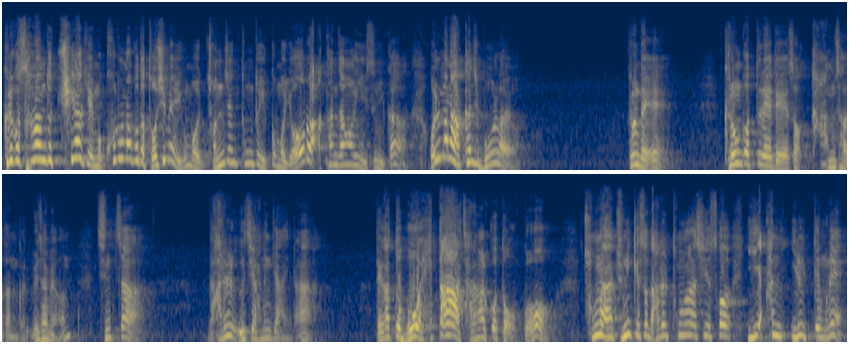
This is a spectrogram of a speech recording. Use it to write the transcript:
그리고 상황도 최악이에요. 뭐 코로나보다 더 심해요. 이거 뭐 전쟁통도 있고 뭐 여러 악한 상황이 있으니까 얼마나 악한지 몰라요. 그런데 그런 것들에 대해서 감사하다는 거예요. 왜냐하면 진짜 나를 의지하는 게 아니라 내가 또 뭐 했다 자랑할 것도 없고 정말 주님께서 나를 통하셔서 이 한 일 때문에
